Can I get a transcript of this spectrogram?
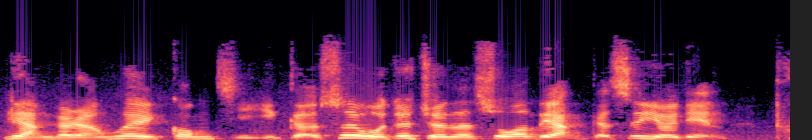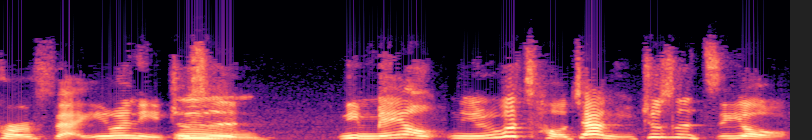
两个人会攻击一个，所以我就觉得说两个是有点 perfect，因为你就是、嗯、你没有你如果吵架你就是只有。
